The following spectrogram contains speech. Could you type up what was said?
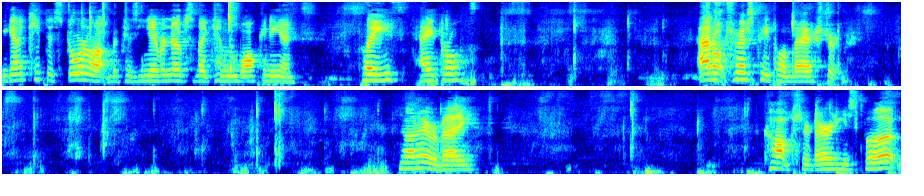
You gotta keep this door locked because you never know if somebody coming walking in. Please, April. I don't trust people in Bastrop. Not everybody. Cops are dirty as fuck.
